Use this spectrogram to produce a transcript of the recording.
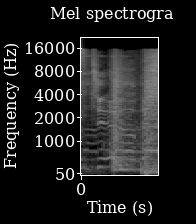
to bed.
